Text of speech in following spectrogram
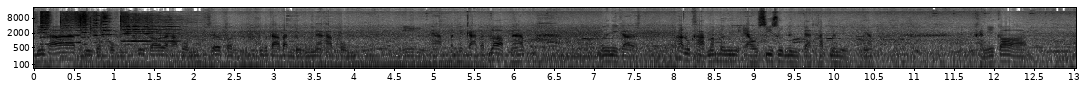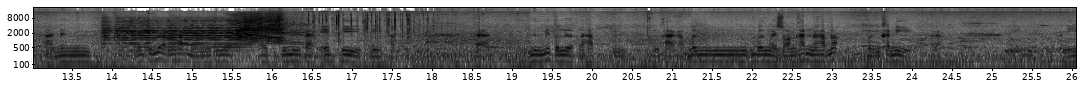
วัสดีครับอยู่กับผมคือเขาแหละครับผมเสื้อตนคูปตาบันดุงนะครับ ผมนี่นะครับบรรยากาศรอบๆนะครับมือนี้ก็พาลูกค้ามาเบิง LC 0 1 8ครับมือนี้นะครับคันนี้ก็หนึ่งหนึ่งตัวเลือกนะครับหนึ่งในตัวเลือก LC 0 1 8 SP นี่ครับแต่หนึ่งในตัวเลือกนะครับลูกค้าครับเบิ้งเบิ้งไว้สองคันนะครับเนาะเบิ้งคันนี้นะครับนี่อันนี้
